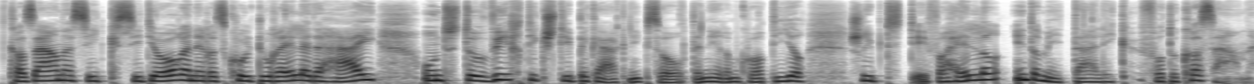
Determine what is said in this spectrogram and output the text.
Die Kaserne sei seit Jahren ihres kulturellen Daheim und der wichtigste Begegnungsort in ihrem Quartier, schreibt Eva Heller in der Mitteilung von der Kaserne.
